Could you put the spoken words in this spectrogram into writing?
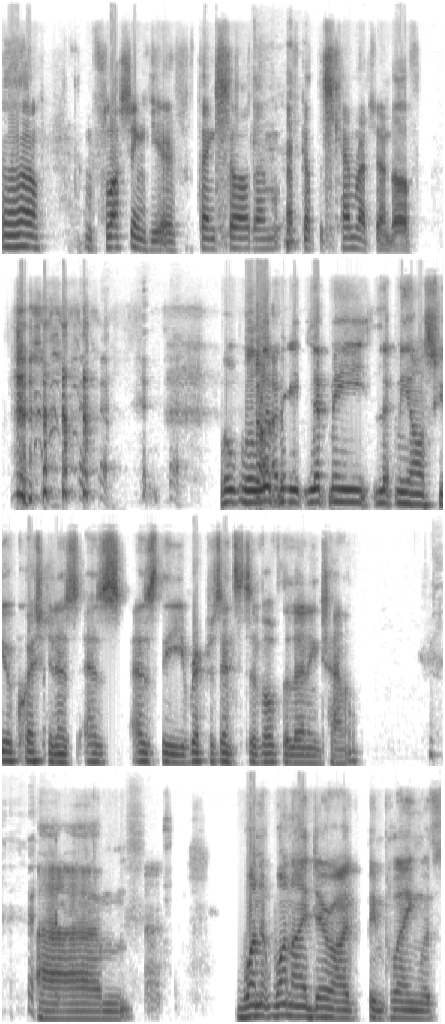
Oh, I'm flushing here. Thank God, I'm, I've got this camera turned off. Well, well let me let me let me ask you a question as as as the representative of the Learning Channel. Um, one one idea I've been playing with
